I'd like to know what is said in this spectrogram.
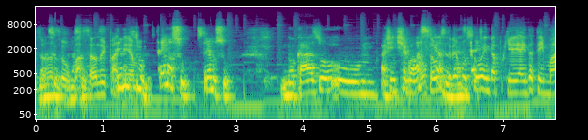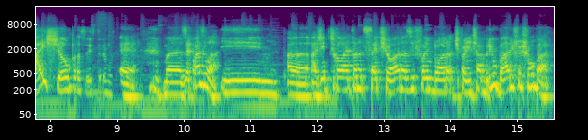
Zona Sul, passando Extremo Ipanema. Sul, extremo sul, extremo sul. No caso, o- a gente chegou lá Não cedo. extremo né? sul ainda, porque ainda tem mais chão pra ser extremo É, mas é quase lá. E ah, a gente chegou lá em torno de 7 horas e foi embora. Tipo, a gente abriu o bar e fechou o bar.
